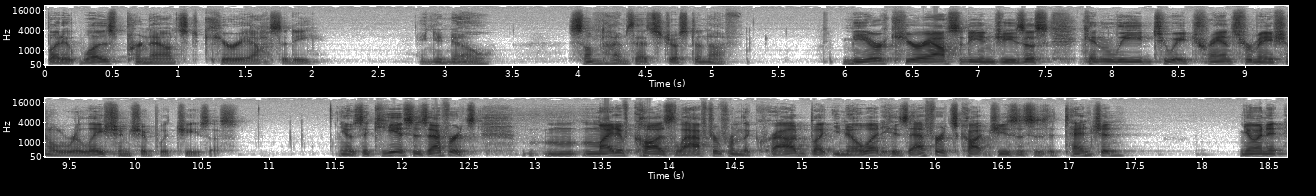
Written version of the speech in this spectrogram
but it was pronounced curiosity. And you know, sometimes that's just enough. Mere curiosity in Jesus can lead to a transformational relationship with Jesus. You know, Zacchaeus' efforts might have caused laughter from the crowd, but you know what? His efforts caught Jesus' attention. You know, and, it,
